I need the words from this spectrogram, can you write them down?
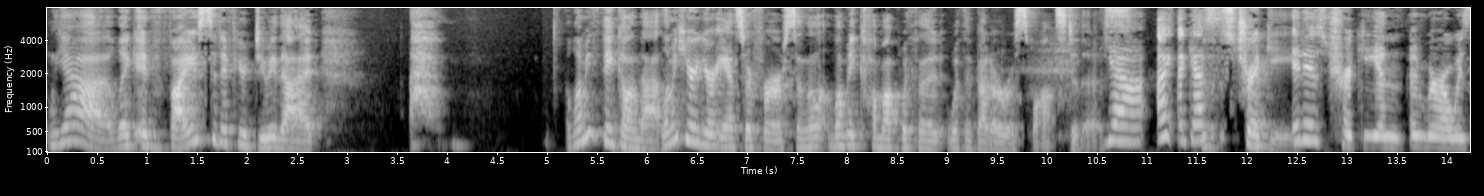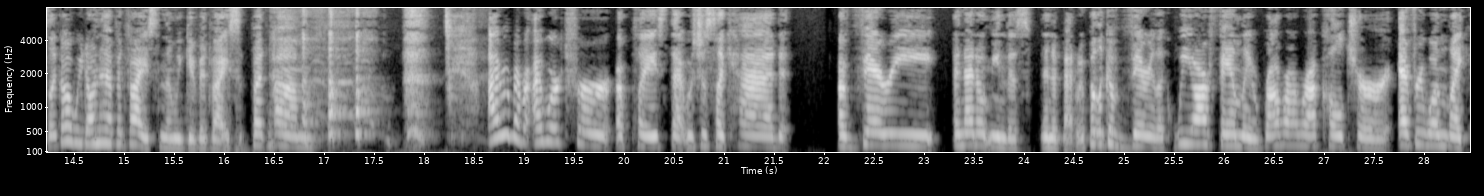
yeah, like advice that if you're doing that, let me think on that. Let me hear your answer first, and then let me come up with a with a better response to this. Yeah, I, I guess it's tricky. It is tricky, and and we're always like, oh, we don't have advice, and then we give advice. But um, I remember I worked for a place that was just like had a very, and I don't mean this in a bad way, but like a very like we are family, rah rah rah culture. Everyone like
